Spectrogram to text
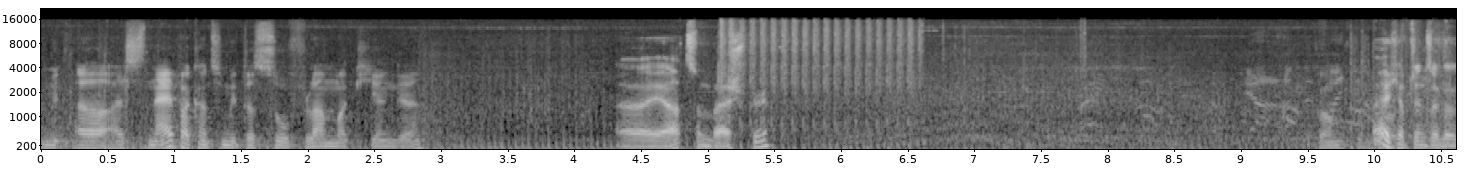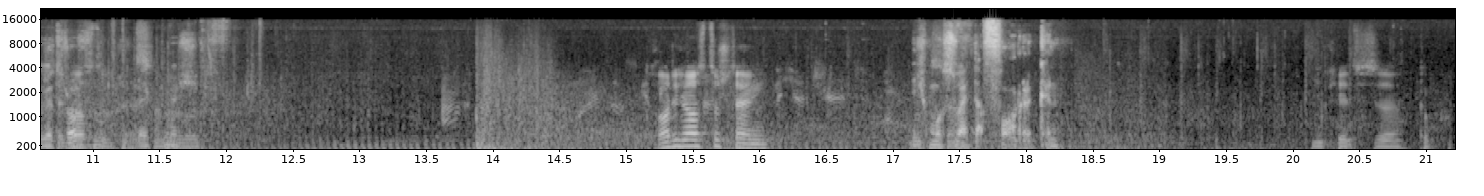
Mit, äh, als Sniper kannst du mit der Soflam markieren, gell? Äh, ja, zum Beispiel. Komm, Ja, ich hab den sogar getroffen. Leck mich. Trau dich auszusteigen. Ich muss weiter vorrücken. Okay, jetzt ist er kaputt.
